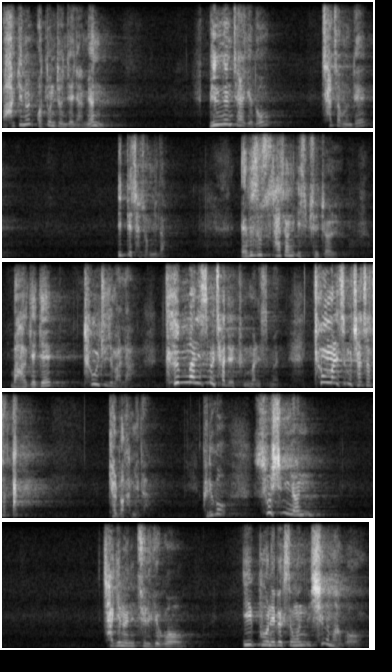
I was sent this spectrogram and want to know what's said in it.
마귀는 어떤 존재냐면 믿는 자에게도 찾아오는데 이때 찾아옵니다. 에베소서 4장 27절 마귀에게 틈을 주지 말라. 틈만 있으면 찾아요. 틈만 있으면. 틈만 있으면 찾아서 딱 결박합니다. 그리고 수십 년 자기는 즐기고 이 구원의 백성은 신음하고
